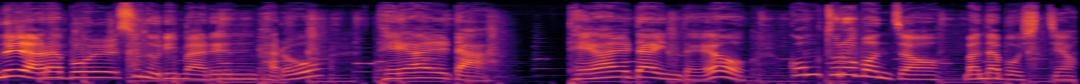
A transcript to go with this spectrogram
오늘 알아볼 순 우리말은 바로 대알다 대알다인데요. 꽁투로 먼저 만나보시죠.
